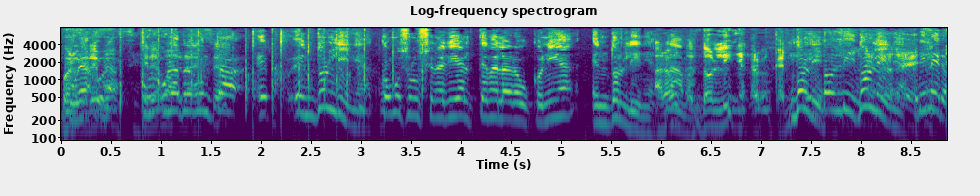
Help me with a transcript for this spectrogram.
Una, pregunta eh, en dos líneas. ¿Cómo solucionaría el tema de la arauconía en dos líneas? dos líneas, Dos líneas. Dos líneas. Primero,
